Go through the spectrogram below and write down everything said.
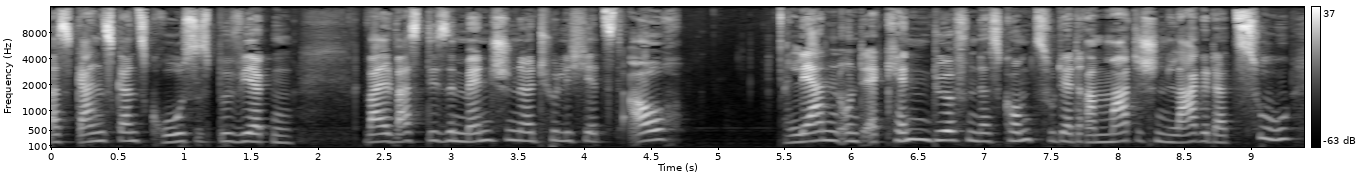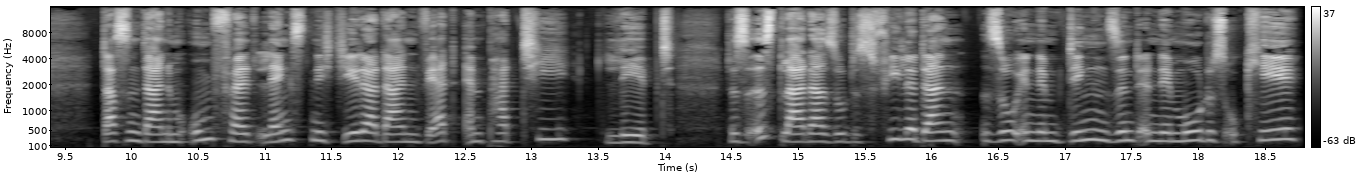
was ganz, ganz Großes bewirken. Weil was diese Menschen natürlich jetzt auch lernen und erkennen dürfen, das kommt zu der dramatischen Lage dazu, dass in deinem Umfeld längst nicht jeder deinen Wert Empathie lebt. Das ist leider so, dass viele dann so in dem Dingen sind, in dem Modus, okay,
